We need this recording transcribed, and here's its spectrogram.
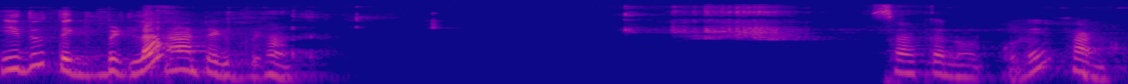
ಇದು ತೆಗೆದ್ಬಿಡ್ಲಾ? ಹಾಂ ತೆಗೆದ್ಬಿಡ. ಸಾಕ ನೋಡ್ಕೊಳ್ಳಿ. ಸಾಕು.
